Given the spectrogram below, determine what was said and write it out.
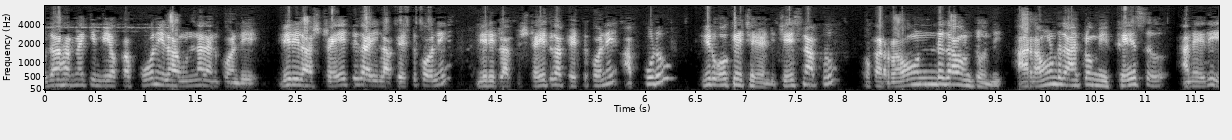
ఉదాహరణకి మీ యొక్క ఫోన్ ఇలా ఉన్నదనుకోండి మీరు ఇలా స్ట్రైట్గా ఇలా పెట్టుకొని మీరు ఇట్లా స్ట్రైట్గా పెట్టుకొని అప్పుడు మీరు ఓకే చేయండి. చేసినప్పుడు ఒక రౌండ్గా ఉంటుంది. ఆ రౌండ్ దాంట్లో మీ ఫేస్ అనేది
